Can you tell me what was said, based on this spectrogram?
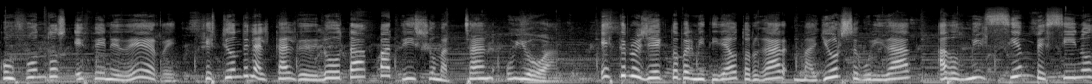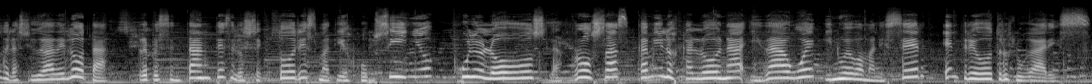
con fondos FNDR, gestión del alcalde de Lota, Patricio Marchán Ulloa. Este proyecto permitirá otorgar mayor seguridad a 2.100 vecinos de la ciudad de Lota, representantes de los sectores Matías Cousiño, Julio Lobos, Las Rosas, Camilo Escalona, Hidahue y Nuevo Amanecer, entre otros lugares.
